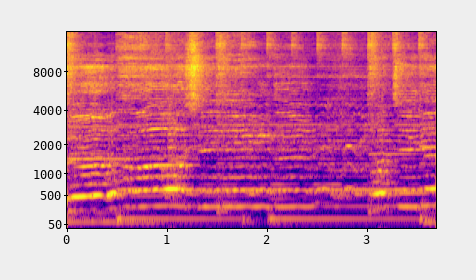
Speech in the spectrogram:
주 하신 일들 어찌게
